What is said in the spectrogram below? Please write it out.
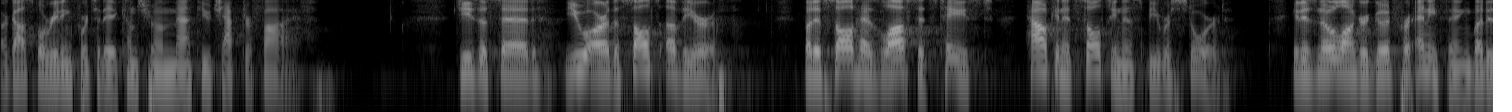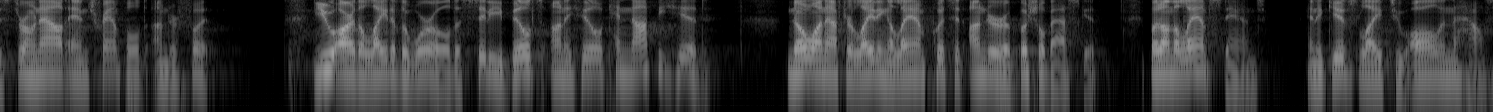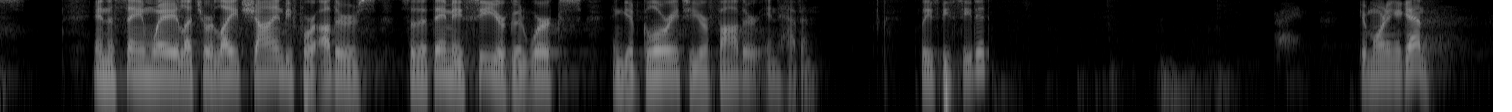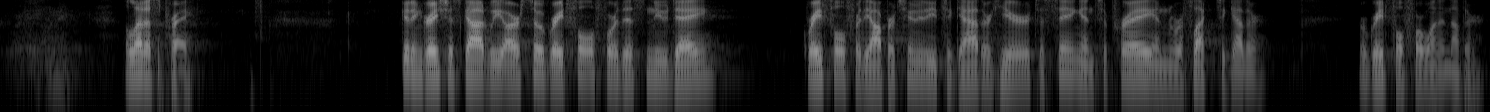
Our gospel reading for today comes from Matthew chapter 5. Jesus said, You are the salt of the earth, but if salt has lost its taste, how can its saltiness be restored? It is no longer good for anything, but is thrown out and trampled underfoot. You are the light of the world. A city built on a hill cannot be hid. No one, after lighting a lamp, puts it under a bushel basket, but on the lampstand, and it gives light to all in the house. In the same way, let your light shine before others, so that they may see your good works and give glory to your Father in heaven. Please be seated. Good morning again. Let us pray. Good and gracious God, we are so grateful for this new day, grateful for the opportunity to gather here to sing and to pray and reflect together. We're grateful for one another.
